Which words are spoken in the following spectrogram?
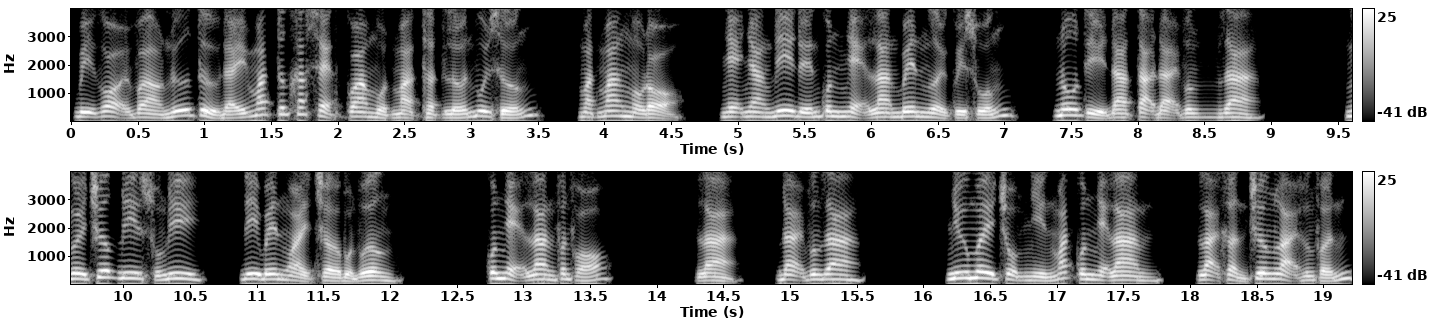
Bị gọi vào nữ tử đáy mắt tức khắc xẹt qua một mặt thật lớn vui sướng, mặt mang màu đỏ, nhẹ nhàng đi đến quân nhẹ lan bên người quỳ xuống, nô tỳ đa tạ đại vương ra. Người trước đi xuống đi, đi bên ngoài chờ bổn vương. Quân nhẹ lan phân phó. Là, đại vương ra. Như mây trộm nhìn mắt quân nhẹ lan, lại khẩn trương lại hưng phấn,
